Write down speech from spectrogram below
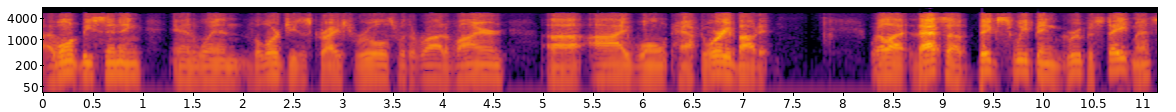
I won't be sinning. And when the Lord Jesus Christ rules with a rod of iron, uh, I won't have to worry about it. Well, that's a big sweeping group of statements.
